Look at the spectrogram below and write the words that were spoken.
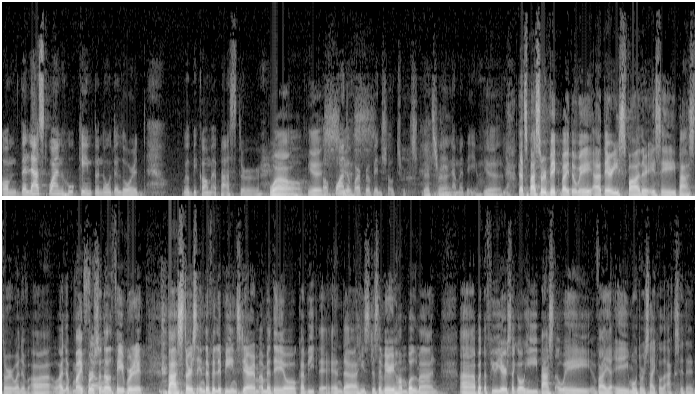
um, the last one who came to know the Lord will become a pastor Wow. of, yes. of one of our provincial church That's right. in Amadeo. Yeah. Yeah. That's Pastor Vic, by the way. Uh, Terry's father is a pastor, one of uh, one of my So- personal favorite pastors in the Philippines, JRM Amadeo Cavite. And uh, he's just a very humble man. Uh, but a few years ago, he passed away via a motorcycle accident.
